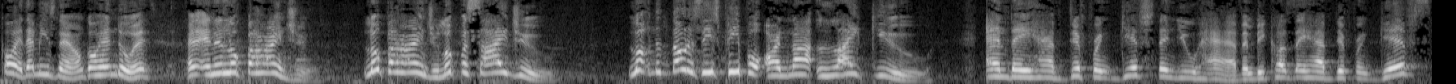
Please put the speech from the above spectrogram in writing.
Go ahead, that means now. Go ahead and do it. And, and then look behind you. Look behind you. Look beside you. Look, notice these people are not like you and they have different gifts than you have. And because they have different gifts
